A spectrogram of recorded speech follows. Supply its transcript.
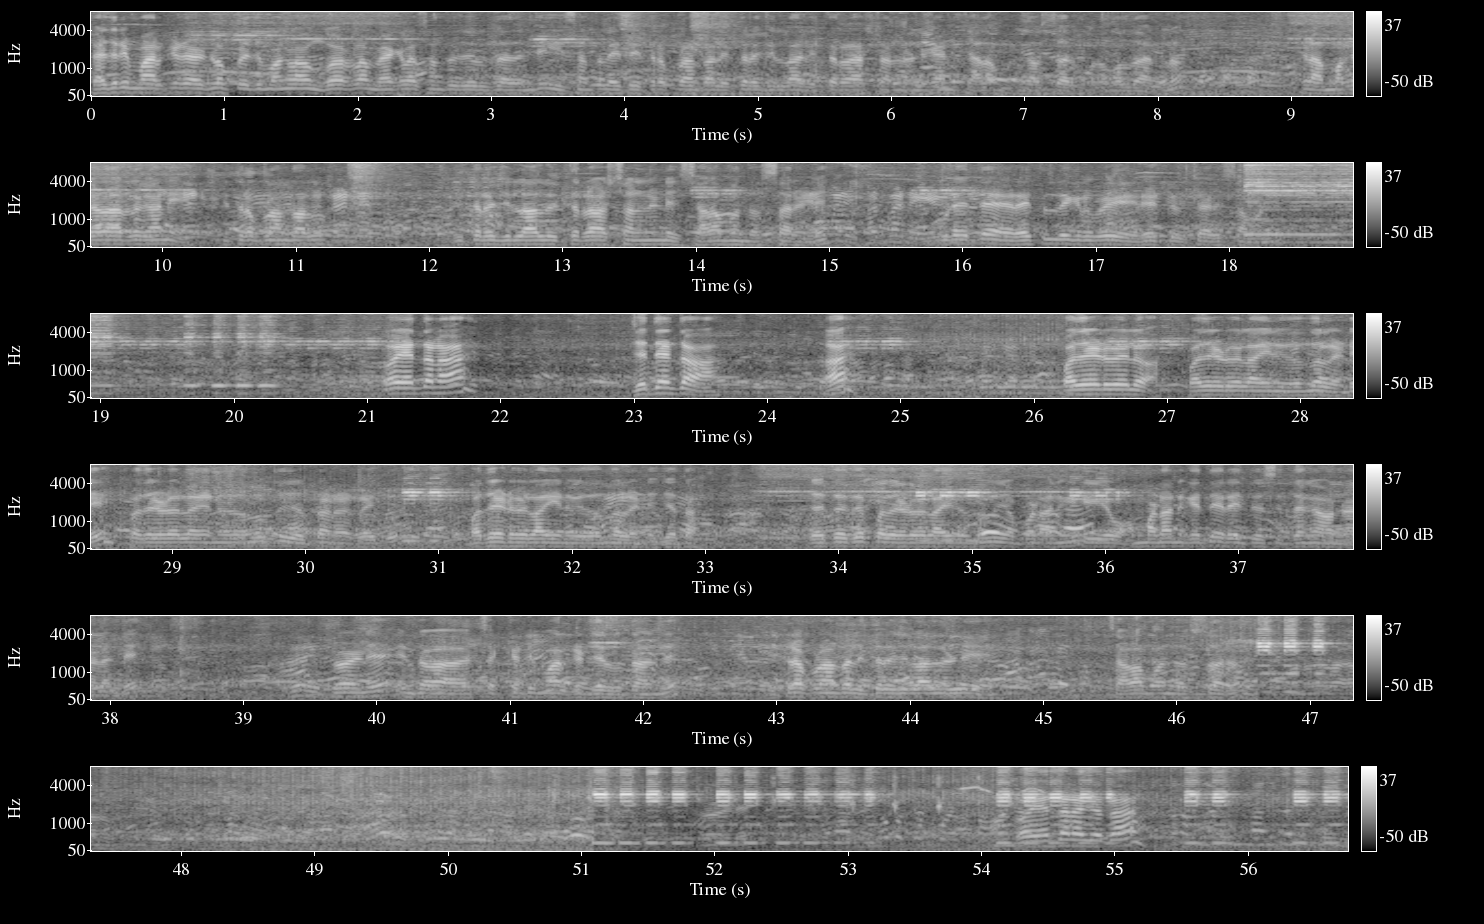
కదిరి మార్కెట్ యార్డ్లో ప్రతి మంగళవారం గొర్రెల మేకల సంత జరుగుతుందండి. ఈ సంతలో అయితే ఇతర ప్రాంతాలు ఇతర జిల్లాలు ఇతర రాష్ట్రాల నుండి కానీ చాలామంది వస్తారు కొనుగోలుదారులు. ఇక్కడ అమ్మకదారులు కానీ ఇతర ప్రాంతాలు ఇతర జిల్లాలు ఇతర రాష్ట్రాల నుండి చాలామంది వస్తారండి. ఇప్పుడైతే రైతుల దగ్గరికి పోయి రేట్లు విచారిస్తామండి. ఓ ఎంతనా? జత ఎంత? పదిహేడు వేలు పదిహేడు వేల ఎనిమిది వందలు అండి పదిహేడు వేల ఎనిమిది వందలతో చెప్తాడు రైతు. పదిహేడు వేల ఎనిమిది వందలు అండి జత. జత అయితే పదిహేడు వేల ఐదు వందలు చెప్పడానికి అమ్మడానికి అయితే రైతు సిద్ధంగా ఉన్నాడండి. చూడండి ఇంత చక్కటి మార్కెట్ జరుగుతుంది. ఇతర ప్రాంతాలు ఇతర జిల్లాల నుండి చాలామంది వస్తారు. ఎంత జత?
